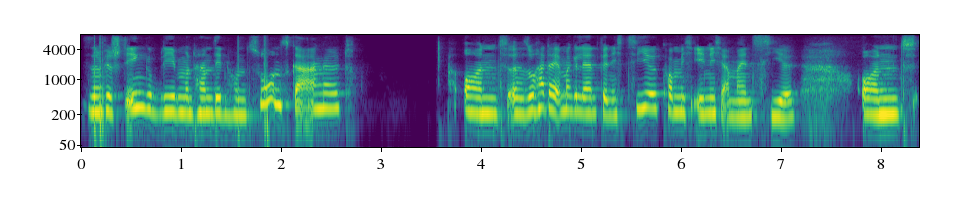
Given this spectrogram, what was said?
sind wir stehen geblieben und haben den Hund zu uns geangelt. Und äh, so hat er immer gelernt, wenn ich ziehe, komme ich eh nicht an mein Ziel. Und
